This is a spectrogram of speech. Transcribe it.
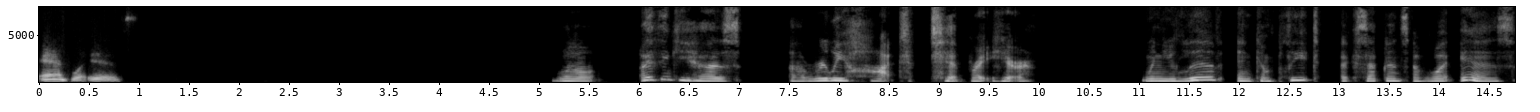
and what is. Well, I think he has a really hot tip right here. When you live in complete acceptance of what is,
